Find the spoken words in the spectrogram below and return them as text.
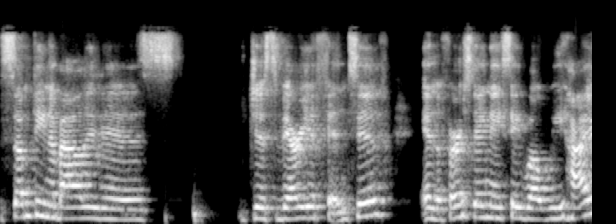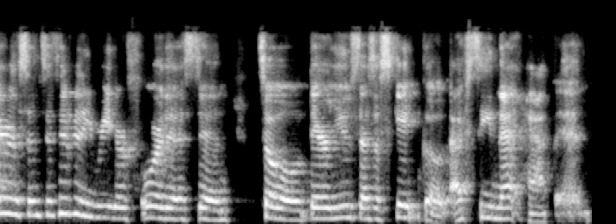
something about it is just very offensive, and the first thing they say, well, we hired a sensitivity reader for this. And so they're used as a scapegoat. I've seen that happen.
